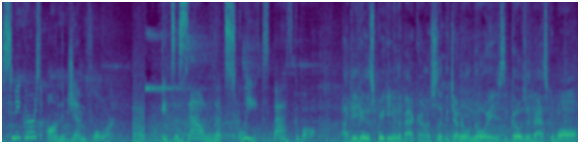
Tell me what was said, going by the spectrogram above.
sneakers on the gym floor. It's a sound that squeaks basketball. I can hear the squeaking in the background. It's just like the general noise that goes with basketball.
